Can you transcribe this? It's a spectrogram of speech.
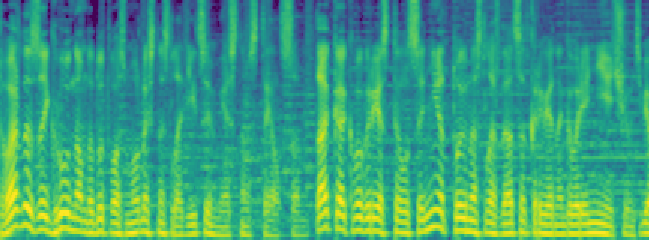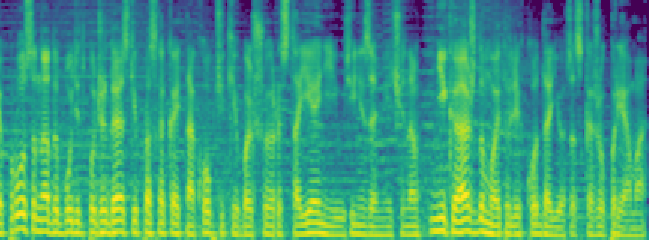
Дважды за игру нам дадут возможность насладиться местным стелсом. Так как в игре стелса нет, то и наслаждаться, откровенно говоря, нечем. Тебе просто надо будет по-джедайски проскакать на копчике большое расстояние и уйти незамеченным. Не каждому это легко дается, скажу прямо.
